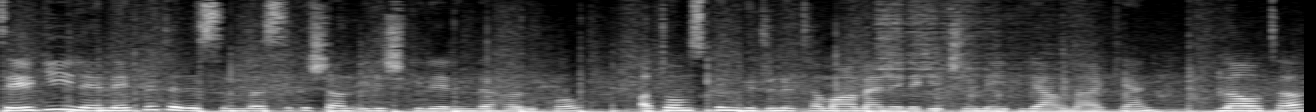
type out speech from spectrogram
Sevgi ile nefret arasında sıkışan ilişkilerinde Haruko, Atomsk'ın gücünü tamamen ele geçirmeyi planlarken, Naota,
